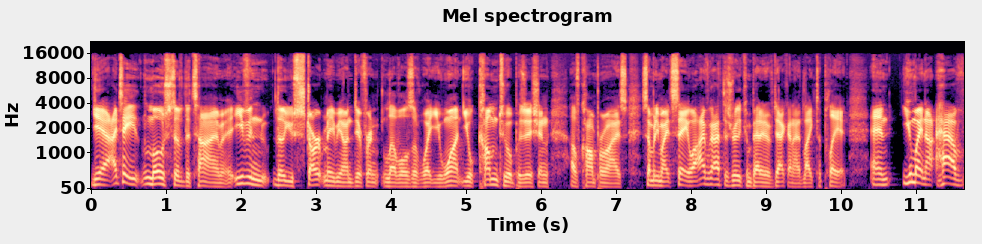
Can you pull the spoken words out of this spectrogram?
Yeah, I'd say most of the time, even though you start maybe on different levels of what you want, you'll come to a position of compromise. Somebody might say, Well, I've got this really competitive deck and I'd like to play it. And you might not have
